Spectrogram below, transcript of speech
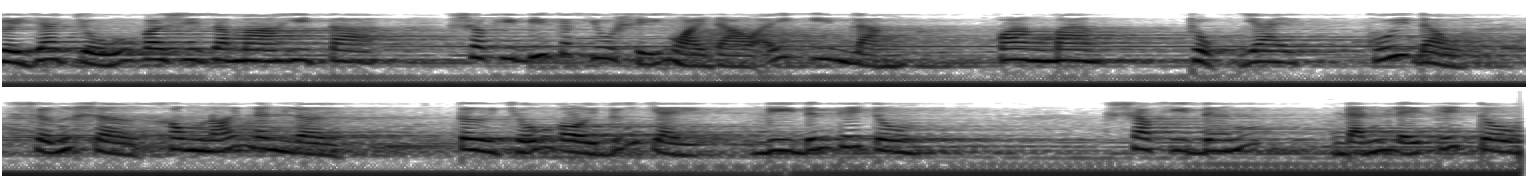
Rồi gia chủ Vajizama Hita sau khi biết các du sĩ ngoại đạo ấy im lặng hoang mang trục dai cúi đầu sững sờ không nói nên lời từ chỗ ngồi đứng dậy đi đến thế tôn sau khi đến đảnh lễ thế tôn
